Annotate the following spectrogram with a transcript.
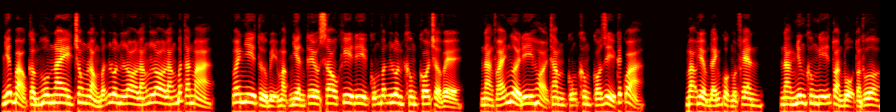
Nhiếp bảo cầm hôm nay trong lòng vẫn luôn lo lắng lo lắng bất an mà, oanh nhi từ bị mặc nhiên kêu sau khi đi cũng vẫn luôn không có trở về, nàng phái người đi hỏi thăm cũng không có gì kết quả. Mạo hiểm đánh cuộc một phen, nàng nhưng không nghĩ toàn bộ toàn thua.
